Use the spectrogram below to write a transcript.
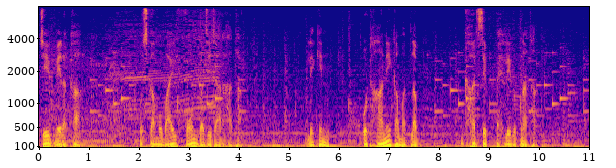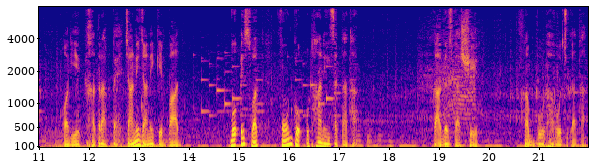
जेब में रखा उसका मोबाइल फ़ोन बजे जा रहा था। लेकिन उठाने का मतलब घर से पहले रुकना था। और ये खतरा पहचाने जाने के बाद वो इस वक्त फ़ोन को उठा नहीं सकता था। कागज़ का शेर अब बूढ़ा हो चुका था।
